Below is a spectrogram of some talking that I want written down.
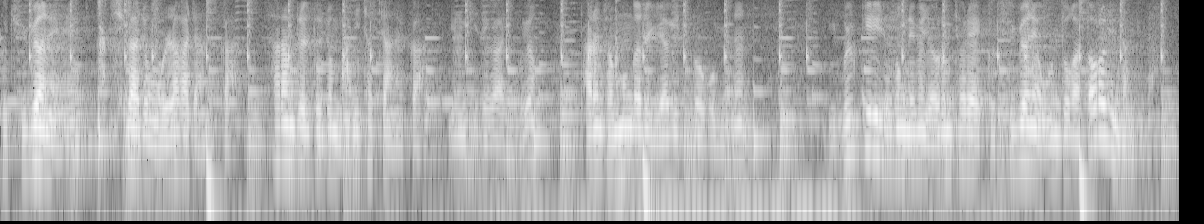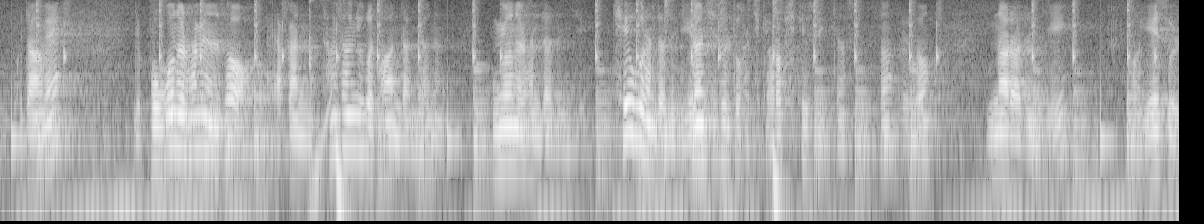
그 주변에 가치가 좀 올라가지 않을까 사람들도 좀 많이 찾지 않을까 이런 기대가 있고요. 다른 전문가들 이야기 들어보면은 이 물길이 조성되면 여름철에 그 주변의 온도가 떨어진답니다. 그 다음에 복원을 하면서 약간 상상력을 더한다면 공연을 한다든지 체육을 한다든지 이런 시설도 같이 결합시킬 수 있지 않습니까? 그래서 문화라든지 어, 예술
